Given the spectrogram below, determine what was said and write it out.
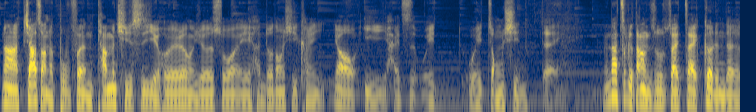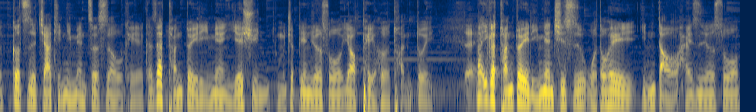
那家长的部分，他们其实也会认为，就是说，诶，很多东西可能要以孩子为为中心。对，那这个当然就是在在个人的各自的家庭里面，这是 OK 的。可是，在团队里面，也许我们就变成就是说，要配合团队。那一个团队里面，其实我都会引导孩子，就是说，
